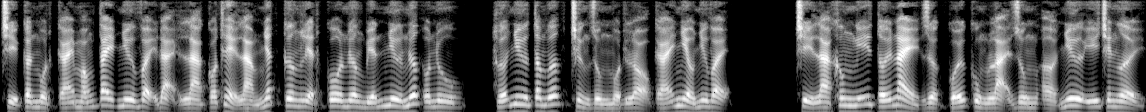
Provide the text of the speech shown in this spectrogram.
chỉ cần một cái móng tay như vậy đại là có thể làm nhất cương liệt cô nương biến như nước ôn nhu, hứa như tâm ước chừng dùng một lọ cái nhiều như vậy. Chỉ là không nghĩ tới này dược cuối cùng lại dùng ở như ý trên người,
